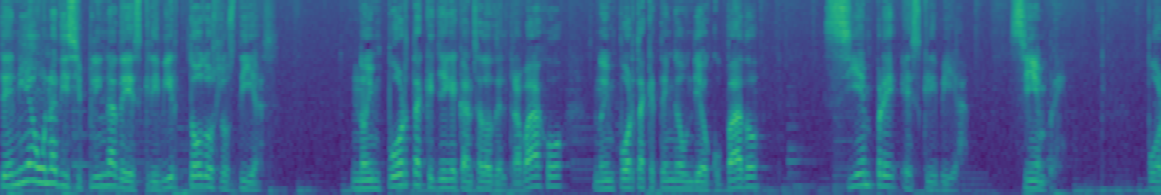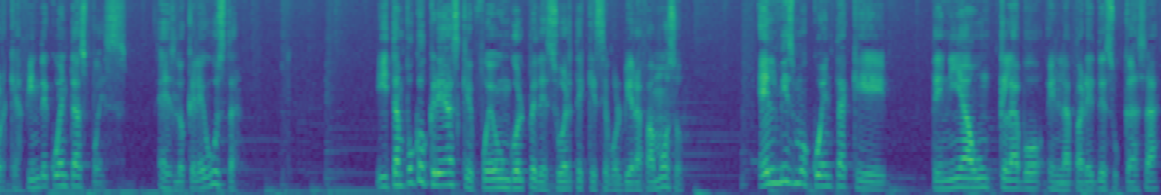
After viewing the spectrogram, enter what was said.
Tenía una disciplina de escribir todos los días. No importa que llegue cansado del trabajo, no importa que tenga un día ocupado, siempre escribía, siempre. Porque a fin de cuentas, pues, es lo que le gusta. Y tampoco creas que fue un golpe de suerte que se volviera famoso. Él mismo cuenta que tenía un clavo en la pared de su casa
